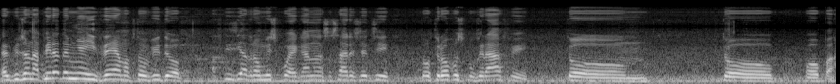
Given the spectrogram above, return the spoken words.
Ελπίζω να πήρατε μια ιδέα με αυτό το βίντεο αυτής της διαδρομής που έκανα. Να σας άρεσε έτσι το τρόπος που γράφει το, το, όπα,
